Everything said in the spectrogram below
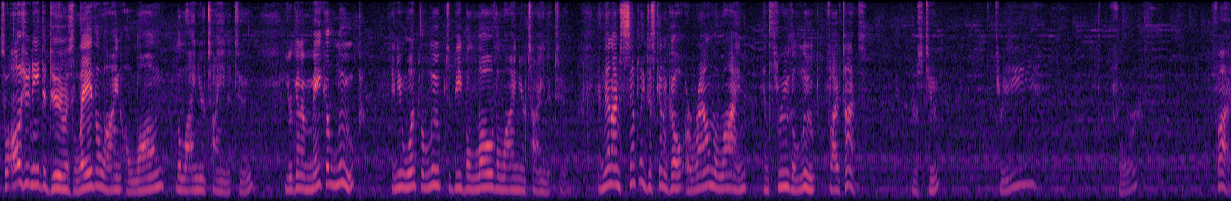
So all you need to do is lay the line along the line you're tying it to you're going to make a loop and you want the loop to be below the line you're tying it to. And then I'm simply just going to go around the line and through the loop five times. There's two, three, four, five.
